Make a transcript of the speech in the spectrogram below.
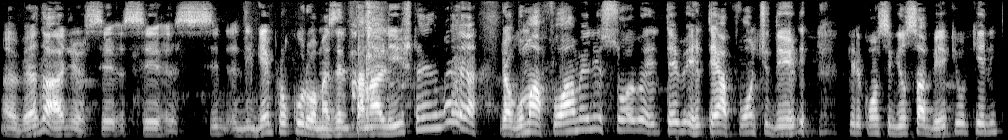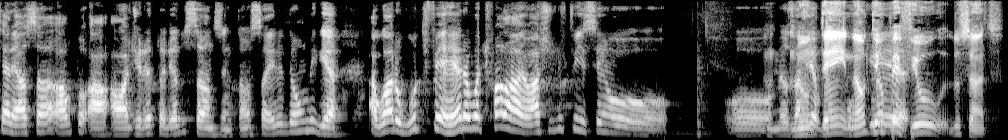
É verdade. Se, se, se ninguém procurou, mas ele está na lista, é, de alguma forma ele soube, ele, teve, ele tem a fonte dele que ele conseguiu saber que o que ele interessa à, diretoria do Santos. Então isso aí ele deu um migué. Agora o Guto Ferreira, eu vou te falar, eu acho difícil, hein, o, o meus não amigos. tem, não tem o perfil do Santos.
